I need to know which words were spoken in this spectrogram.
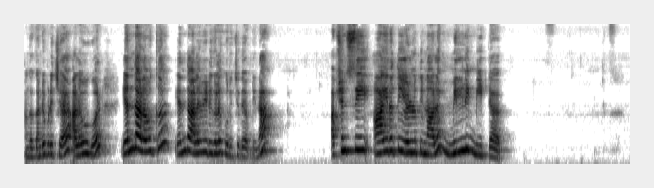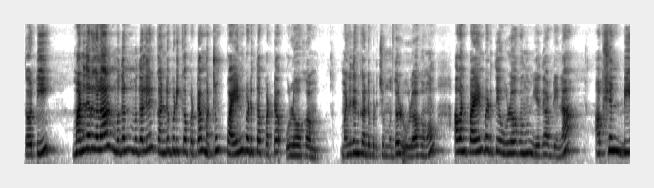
அங்கே கண்டுபிடிச்ச அளவுகோல் எந்த அளவுக்கு எந்த அளவீடுகளை குறிச்சது அப்படின்னா ஆப்ஷன் சி ஆயிரத்தி எழுநூற்றி நாலு மில்லி மீட்டர் தேர்ட்டி மனிதர்களால் முதன் முதலில் கண்டுபிடிக்கப்பட்ட மற்றும் பயன்படுத்தப்பட்ட உலோகம். மனிதன் கண்டுபிடிச்ச முதல் உலோகமும் அவன் பயன்படுத்திய உலோகமும் எது அப்படின்னா ஆப்ஷன் டி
